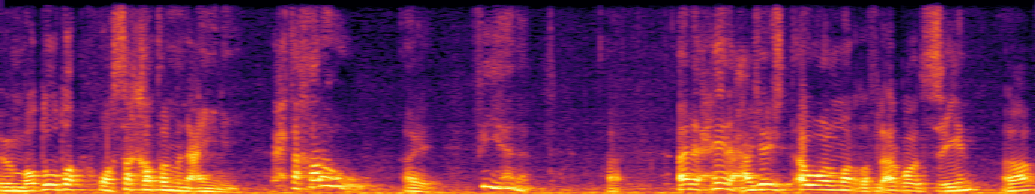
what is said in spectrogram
ابن بطوطه وسقط من عيني. احتقره. أي في هذا. آه. أنا حين حججت أول مرة في ال 94 آه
